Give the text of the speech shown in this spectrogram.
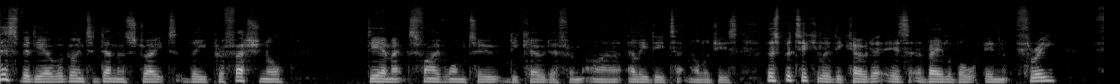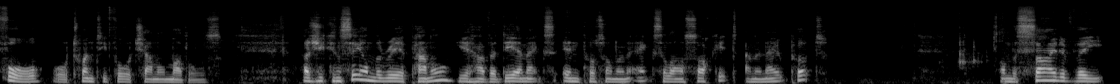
this video we're going to demonstrate the professional DMX512 decoder from uh, LED Technologies. This particular decoder is available in 3, 4 or 24 channel models. As you can see on the rear panel you have a DMX input on an XLR socket and an output. On the side of the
